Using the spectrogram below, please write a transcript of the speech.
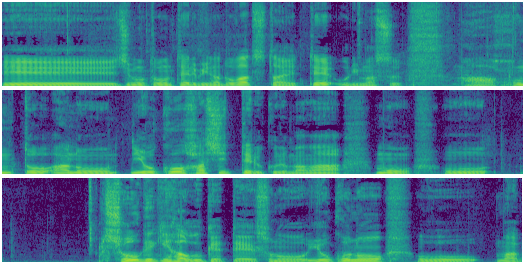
えー、地元のテレビなどが伝えております。まあ、本当、あの、横を走ってる車が、もう、衝撃波を受けて、その横の、まあ、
